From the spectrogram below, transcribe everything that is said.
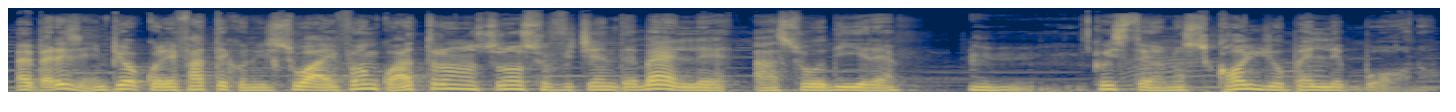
E per esempio, quelle fatte con il suo iPhone 4 non sono sufficientemente belle, a suo dire. Mm, questo è uno scoglio belle buono.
